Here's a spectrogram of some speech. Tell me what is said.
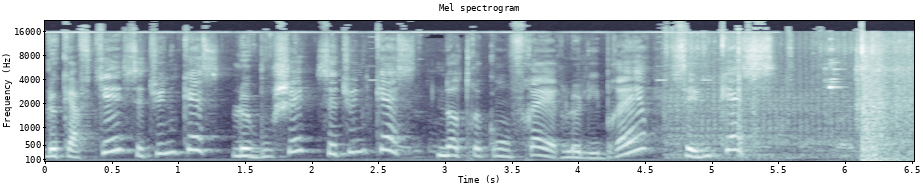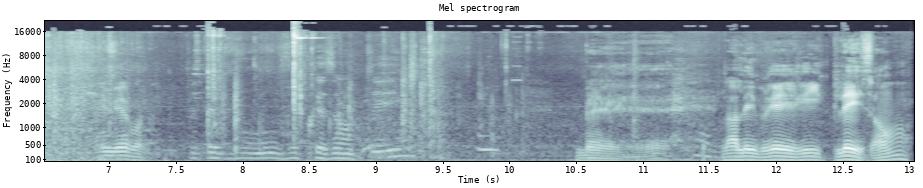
Le cafetier, c'est une caisse. Le boucher, c'est une caisse. Notre confrère, le libraire, c'est une caisse. Eh bien, voilà. Peut-être vous vous présentez ben, La librairie Plaisant,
